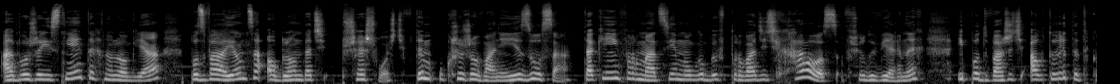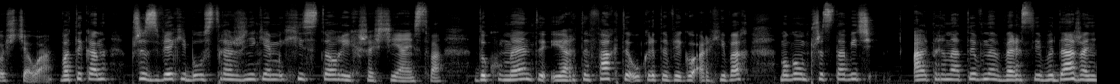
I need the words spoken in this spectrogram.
albo że istnieje technologia pozwalająca oglądać przeszłość, w tym ukrzyżowanie Jezusa. Takie informacje mogłyby wprowadzić chaos wśród wiernych i podważyć autorytet Kościoła. Watykan przez wieki był strażnikiem historii chrześcijaństwa. Dokumenty i artefakty ukryte w jego archiwach mogą przedstawić alternatywne wersje wydarzeń,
